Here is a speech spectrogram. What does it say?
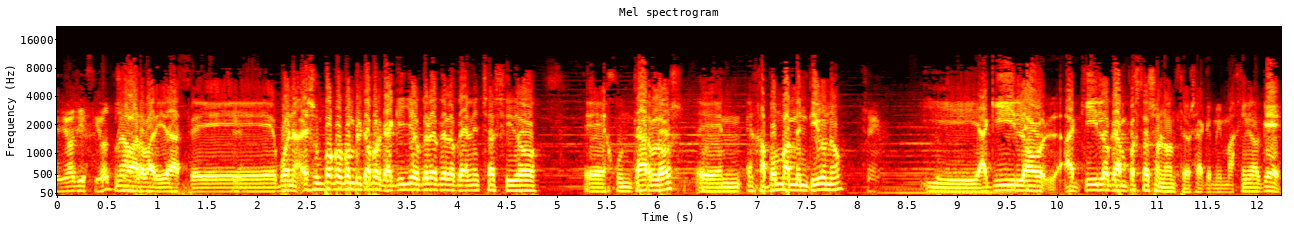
lleva 18. Una barbaridad. eh, Bueno, es un poco complicado porque aquí yo creo que lo que han hecho ha sido eh, juntarlos. En, en Japón van 21 Sí. y aquí lo, aquí lo que han puesto son 11, o sea que me imagino que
